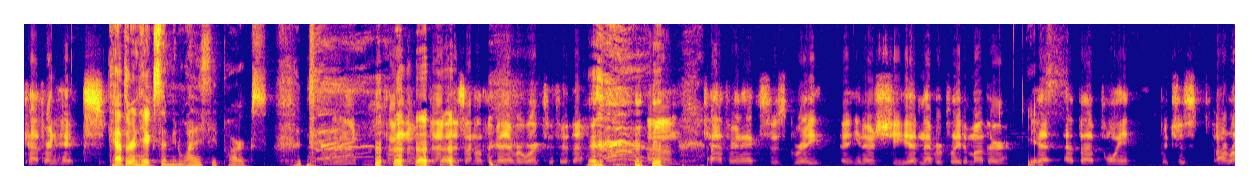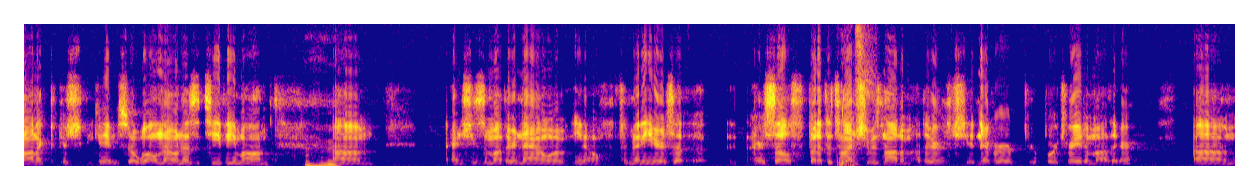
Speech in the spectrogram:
Catherine Hicks. Catherine Hicks. I mean, why did I say Parks? I don't know who that is. I don't think I ever worked with her though. Um, Catherine Hicks was great. Uh, you know, she had never played a mother Yes. yet at that point, which is ironic because she became so well known as a TV mom. Mhm. Um, and she's a mother now, you know, for many years uh, herself. But at the time, Yes. she was not a mother. She had never portrayed a mother. Um,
